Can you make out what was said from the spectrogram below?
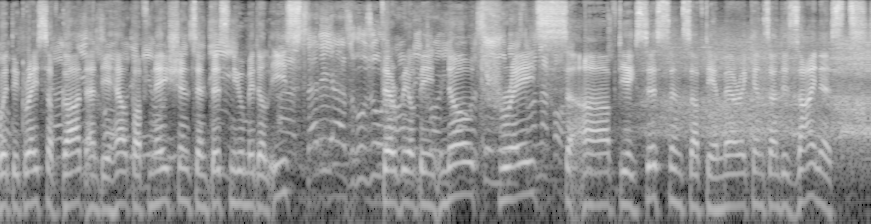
with the grace of God and the help of nations in this new Middle East there will be no trace of the existence of the Americans and the Zionists.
